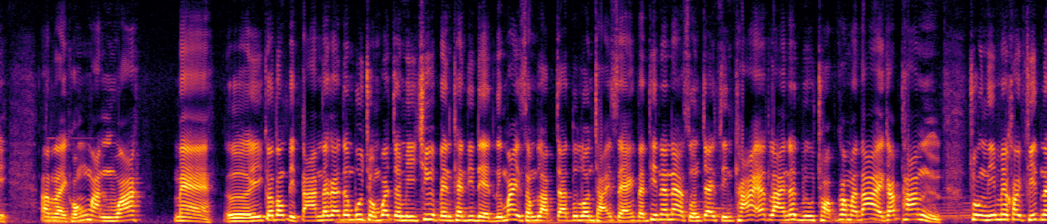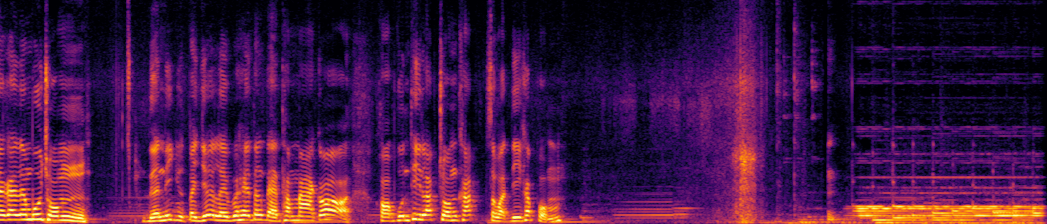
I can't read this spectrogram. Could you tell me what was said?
อะไรของมันวะแม่เอ๋ยก็ต้องติดตามนะครับท่านผู้ชมว่าจะมีชื่อเป็นแคนดิเดตหรือไม่สำหรับจตุรนฉายแสงแต่ที่แน่ๆสนใจสินค้าแอดไลน์นัดวิวช็อปเข้ามาได้ครับท่าน ช่วงนี้ไม่ค่อยฟิตนะครับท่านผู้ชม เดือนนี้หยุดไปเยอะเลยเว้ยตั้งแต่ทำมาก็ขอบคุณที่รับชมครับ สวัสดีครับผม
